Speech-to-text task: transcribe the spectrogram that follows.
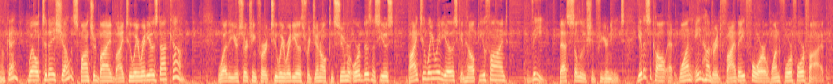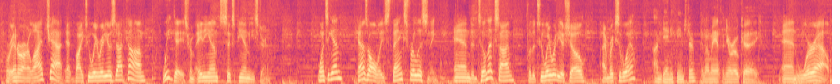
Okay. Well, today's show is sponsored by BuyTwoWayRadios.com. Whether you're searching for two-way radios for general consumer or business use, Buy Two Way Radios can help you find the best solution for your needs. Give us a call at 1-800-584-1445 or enter our live chat at BuyTwoWayRadios.com weekdays from 8 a.m. to 6 p.m. Eastern. Once again, as always, thanks for listening. And until next time, for the Two Way Radio Show, I'm Rick Savoya, I'm Danny Feemster. And I'm Anthony. You're okay. and we're out.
